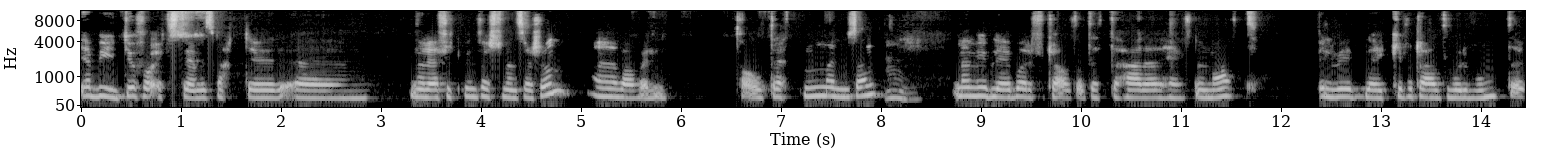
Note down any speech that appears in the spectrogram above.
Jeg begynte jo å få ekstreme smerter eh, når jeg fikk min første menstruasjon. Jeg var vel 12-13 eller noe sånt. Mm. Men vi ble bare fortalt at dette her er helt normalt. Eller vi ble ikke fortalt hvor vondt det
